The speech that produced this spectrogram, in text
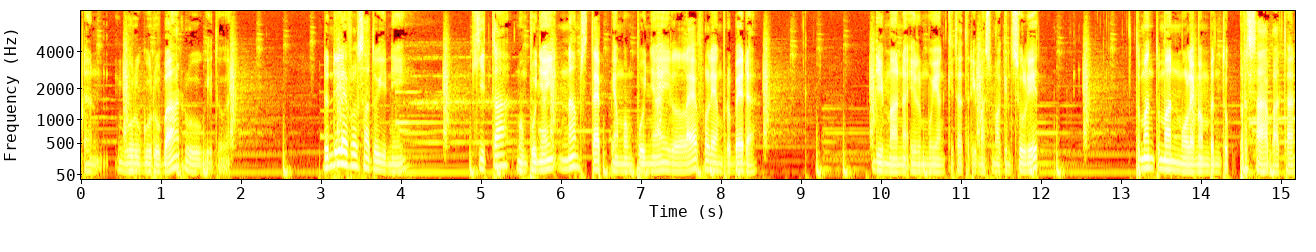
dan guru-guru baru gitu kan. Dan di level 1 ini, kita mempunyai 6 step yang mempunyai level yang berbeda. Di mana ilmu yang kita terima semakin sulit, teman-teman mulai membentuk persahabatan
